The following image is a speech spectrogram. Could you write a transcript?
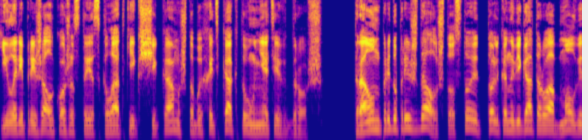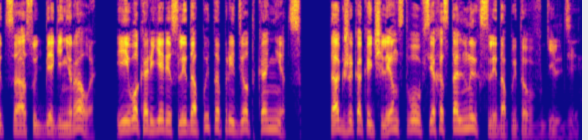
Киллари прижал кожистые складки к щекам, чтобы хоть как-то унять их дрожь. Траун предупреждал, что стоит только навигатору обмолвиться о судьбе генерала, и его карьере следопыта придет конец, так же, как и членству всех остальных следопытов в гильдии.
